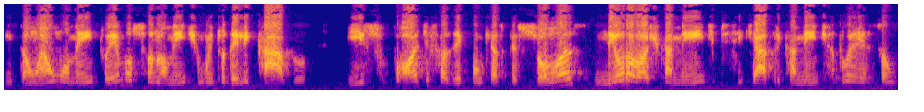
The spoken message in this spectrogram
Então é um momento emocionalmente muito delicado. E isso pode fazer com que as pessoas neurologicamente, psiquiatricamente adoeçam.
